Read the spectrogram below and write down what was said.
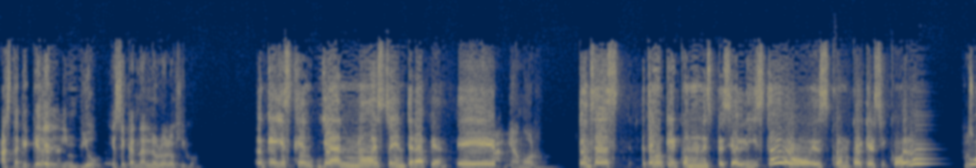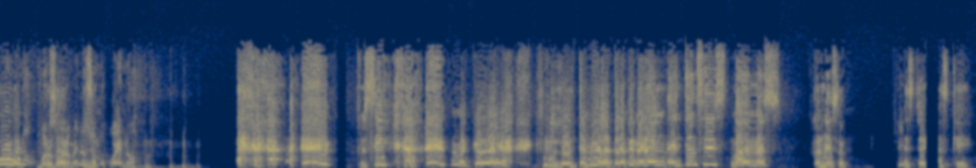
Hasta que quede limpio ese canal neurológico. Ok, es que ya no estoy en terapia. Eh, mi amor. Entonces, ¿tengo que ir con un especialista o es con cualquier psicólogo? Pues bueno, por, lo menos uno bueno. pues sí, me quedó el, el, tema de la terapia, pero entonces nada más con eso. Estoy más que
